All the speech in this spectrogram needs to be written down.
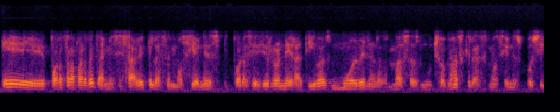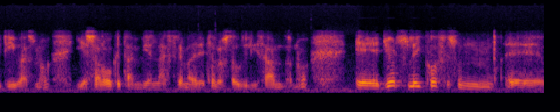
Eh, por otra parte, también se sabe que las emociones, por así decirlo, negativas mueven a las masas mucho más que las emociones positivas, ¿no? Y es algo que también la extrema derecha lo está utilizando, ¿no? Eh, George Lakoff es un, eh,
